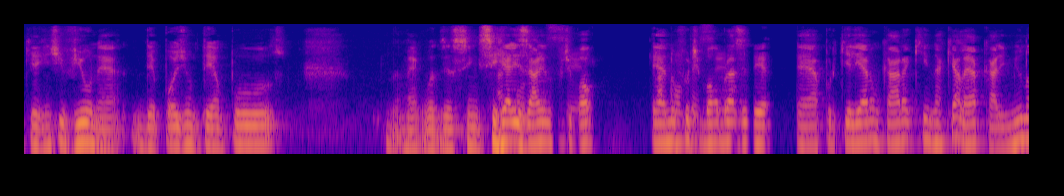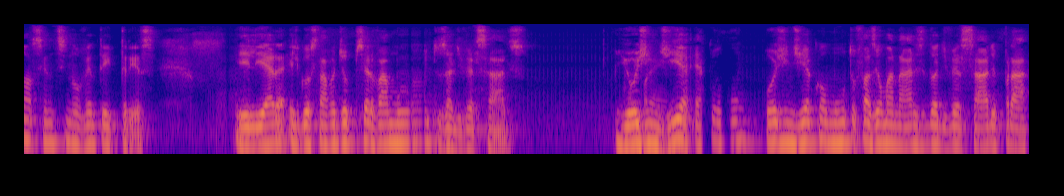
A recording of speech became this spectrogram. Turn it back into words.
que a gente viu, né? Depois de um tempo, como é que vou dizer assim, se realizarem no futebol, é no futebul brasileiro. é porque ele era um cara que naquela época, cara, em 1993, ele era, ele gostava de observar muitos adversários. E hoje em dia é comum, hoje em dia é comum tu fazer uma análise do adversário para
